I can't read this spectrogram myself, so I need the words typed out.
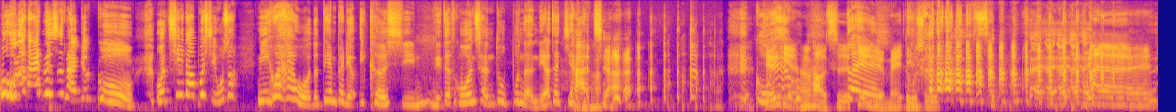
湖了，还能是哪个鼓？我气到不行，我说你会害我的店被留一颗星，你的国文程度不能，你要再加强。古月甜点，很好吃，对店员没读书。哎哎哎哎哎，哎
